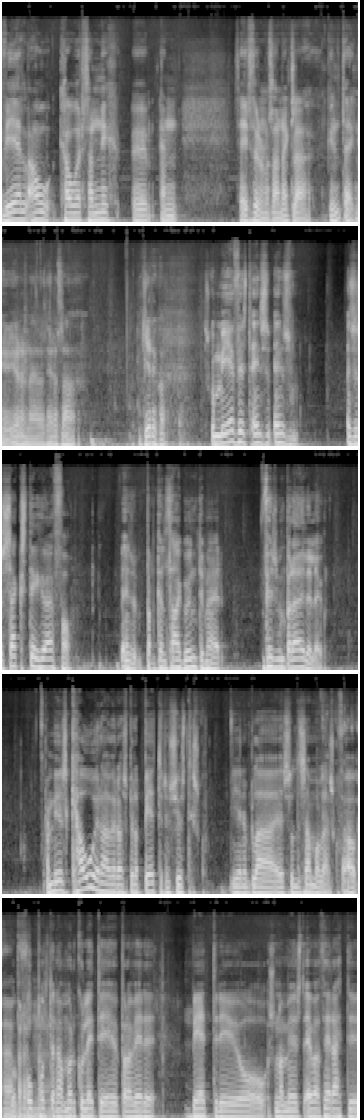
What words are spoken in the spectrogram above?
vel á K.R. þannig um, en þeir þurfa náttúrulega að negla grundæknir í jörðina eða þeir að gera eitthvað. Sko mér finnst eins, eins, eins og 6 stig hjá FH eins bara til að taka undir með þér finnst mér bara eðlileg. En mér finnst Káir hafa verið að spila betur en 7 stig sko. Ég er nefnilega svolítið sammálega sko. Svona- á mörgu leiti hefur bara verið betri og svona mér finnst ef að þeir ætti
